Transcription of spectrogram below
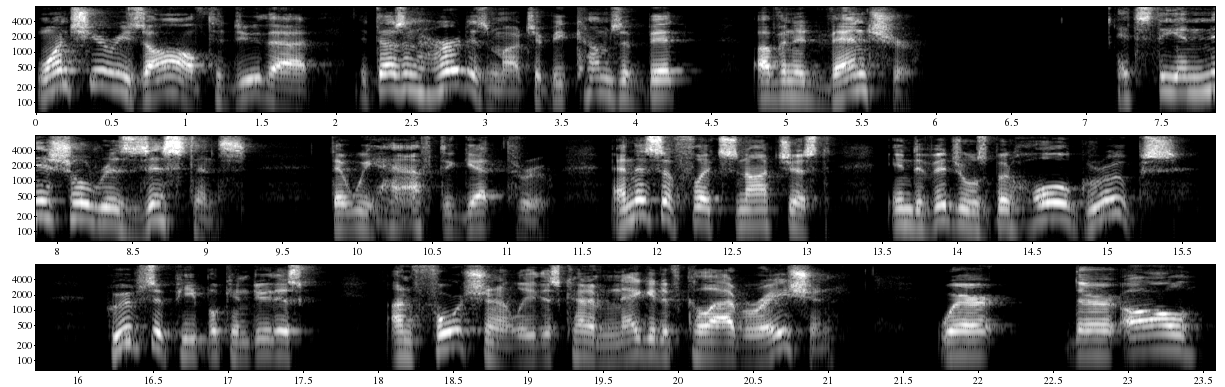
Once you're resolved to do that, it doesn't hurt as much. It becomes a bit of an adventure. It's the initial resistance that we have to get through. And this afflicts not just individuals, but whole groups. Groups of people can do this, unfortunately, this kind of negative collaboration where they're all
